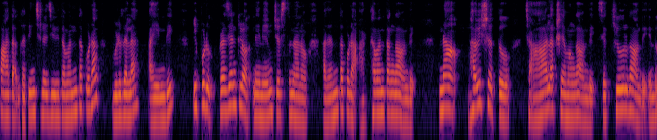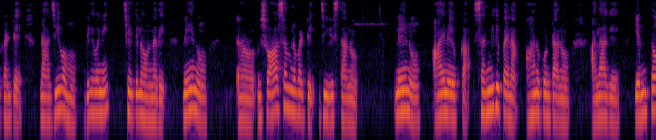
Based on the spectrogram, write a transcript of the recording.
పాత గతించిన జీవితం అంతా కూడా విడుదల అయింది. ఇప్పుడు ప్రజెంట్లో నేనేం చేస్తున్నానో అదంతా కూడా అర్థవంతంగా ఉంది. నా భవిష్యత్తు చాలా క్షేమంగా ఉంది సెక్యూర్గా ఉంది. ఎందుకంటే నా జీవము దేవుని చేతిలో ఉన్నది. నేను విశ్వాసంను బట్టి జీవిస్తాను. నేను ఆయన యొక్క సన్నిధి పైన ఆనుకుంటాను. అలాగే ఎంతో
